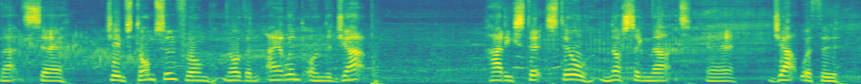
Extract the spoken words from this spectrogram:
That's uh, James Thompson from Northern Ireland on the Jap. Harry Stitt still nursing that uh, Jap with the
